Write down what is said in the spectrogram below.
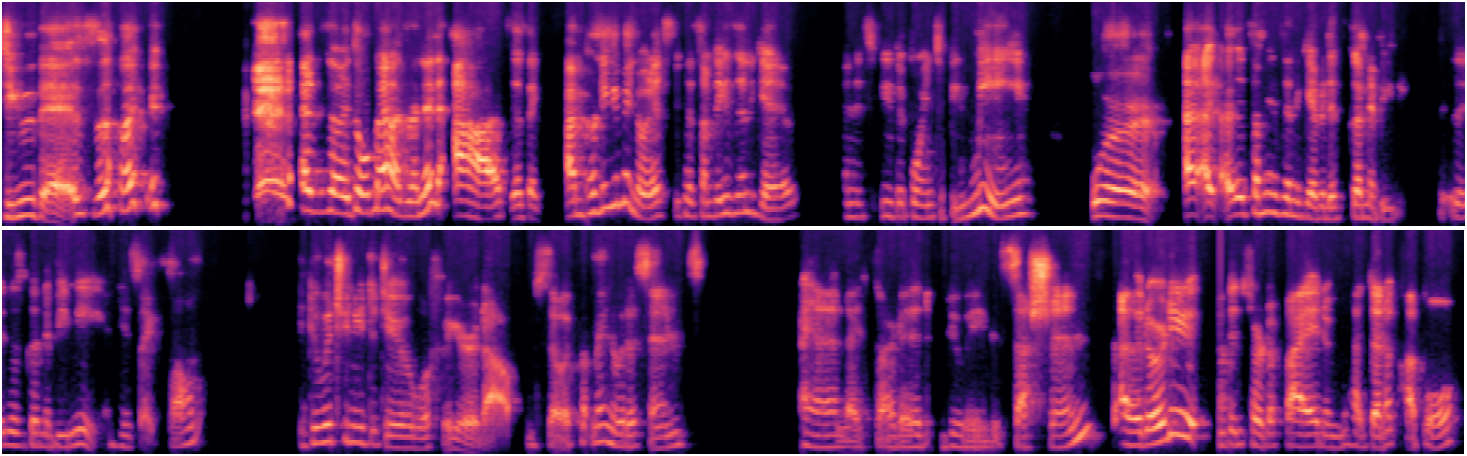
do this. and so I told my husband and asked, I was like, I'm putting in my notice because something's going to give and it's either going to be me or I, I, something's going to give it. It's going to be me it was going to be me. And he's like, well, do what you need to do. We'll figure it out. And so I put my notice in and I started doing sessions. I had already been certified and had done a couple.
